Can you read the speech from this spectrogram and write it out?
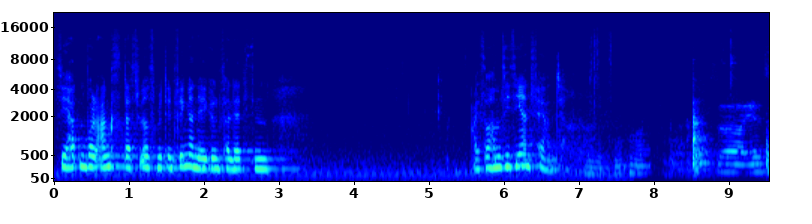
Sie hatten wohl Angst, dass wir uns mit den Fingernägeln verletzen. Also haben sie sie entfernt. So, jetzt.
